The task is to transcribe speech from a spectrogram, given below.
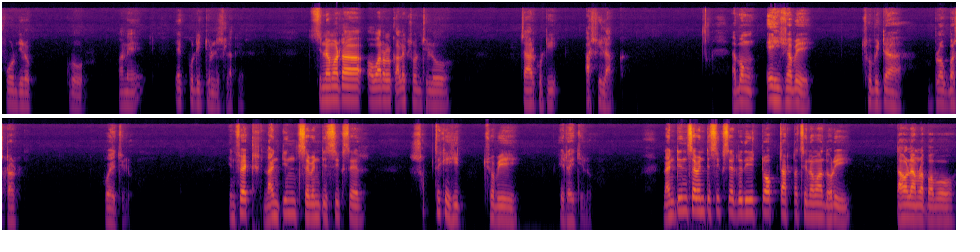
four zero crore মানে এক কোটি চল্লিশ লাখের। সিনেমাটা ওভারঅল কালেকশন ছিল চার কোটি আশি লাখ। এবং এই হিসাবে ছবিটা ব্লকবাস্টার হয়েছিল। ইনফ্যাক্ট নাইনটিন সেভেন্টি সিক্সের সবথেকে হিট ছবি এটাই ছিল। নাইনটিন সেভেন্টি সিক্সের যদি টপ চারটা সিনেমা ধরি, তাহলে আমরা পাবো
